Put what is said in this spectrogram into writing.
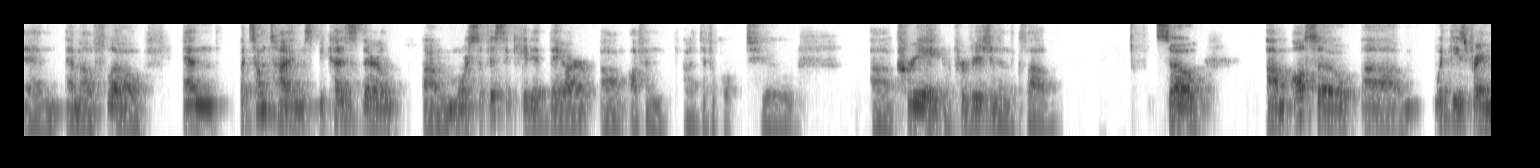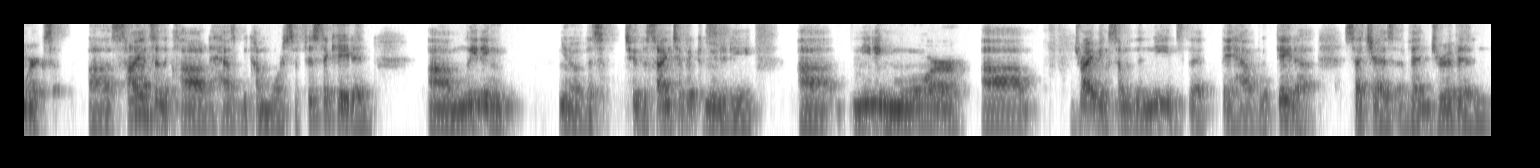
and MLflow. And but sometimes because they're um, more sophisticated, they are um, often uh, difficult to uh, create or provision in the cloud. So um, also, um, with these frameworks, uh, science in the cloud has become more sophisticated, um, leading you know, this, to the scientific community uh, needing more, uh, driving some of the needs that they have with data, such as event-driven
